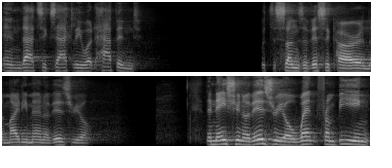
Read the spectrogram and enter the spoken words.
And that's exactly what happened with the sons of Issachar and the mighty men of Israel the nation of Israel went from being,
